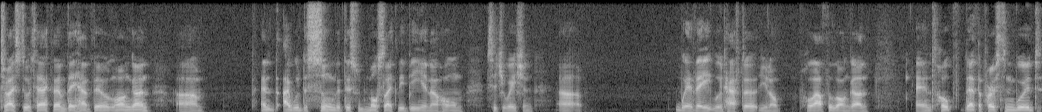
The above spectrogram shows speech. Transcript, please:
tries to attack them they have their long gun um, and I would assume that this would most likely be in a home situation uh, where they would have to, you know, pull out the long gun and hope that the person would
